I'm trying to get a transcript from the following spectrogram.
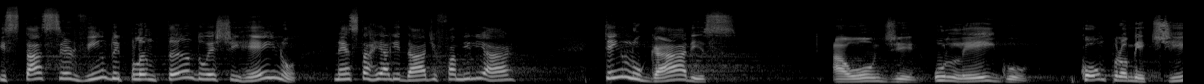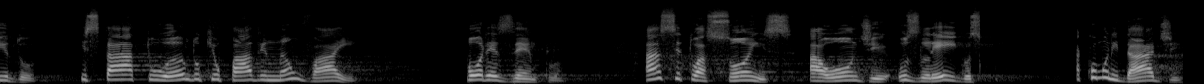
está servindo e plantando este reino nesta realidade familiar. Tem lugares aonde o leigo comprometido está atuando que o padre não vai. Por exemplo, há situações aonde os leigos, a comunidade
